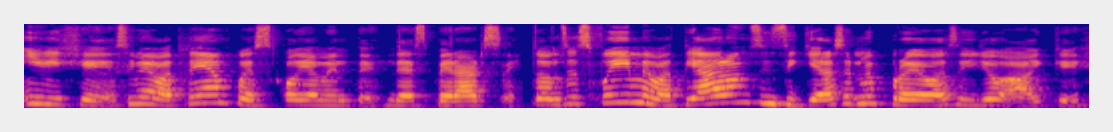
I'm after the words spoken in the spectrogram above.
y dije, si me batean, pues obviamente, de esperarse. Entonces fui y me batearon sin siquiera hacerme pruebas y yo, ay, qué,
